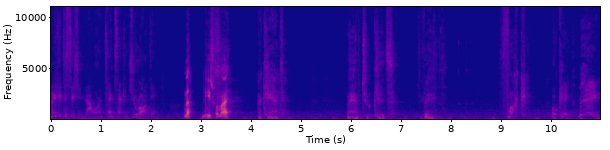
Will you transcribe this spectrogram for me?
Make a decision now, or in 10 seconds you're all dead. Nou, kies voor mij. I can't. I have two kids. They. Fuck. Okay, me!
